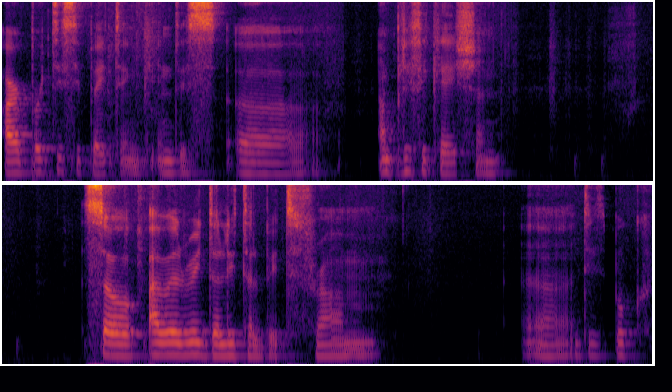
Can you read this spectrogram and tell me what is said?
are participating in this uh, amplification. So I will read a little bit from uh, this book.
